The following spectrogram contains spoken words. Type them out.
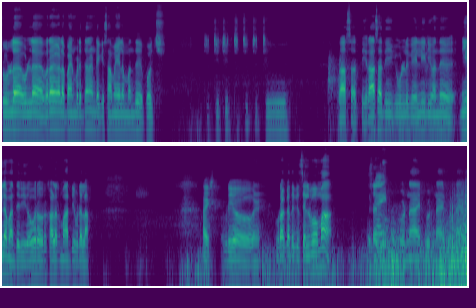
உள்ள உள்ள விறகுகளை பயன்படுத்தி தான் இன்றைக்கு சமையலும் வந்து போச்சு. டி, டி, டி, டி, டி, டி, டி. ராசாத்தி. ராசாத்திக்கு உள்ளுக்கு எல்இடி வந்து நீளமாக தெரியுது. ஒவ்வொரு ஒரு கலர் மாற்றி விடலாம். ரைட் எப்படியோ உறக்கத்துக்கு செல்வோமா? Good night good night good night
